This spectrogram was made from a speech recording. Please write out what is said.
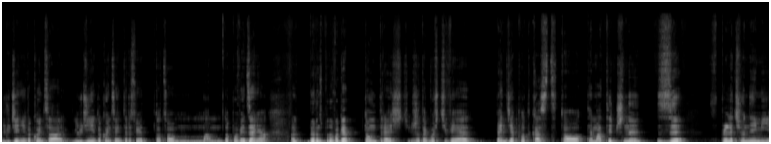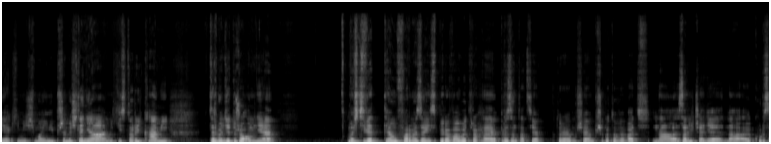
ludzie nie do końca, ludzi nie do końca interesuje to, co mam do powiedzenia, ale biorąc pod uwagę tą treść, że tak właściwie będzie podcast to tematyczny z wplecionymi jakimiś moimi przemyśleniami, historyjkami, też będzie dużo o mnie. Właściwie tę formę zainspirowały trochę prezentacje, które musiałem przygotowywać na zaliczenie na kurs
